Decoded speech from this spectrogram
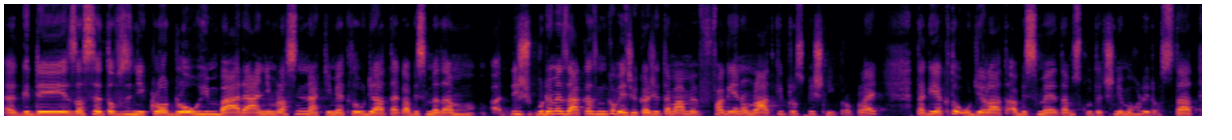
eh, kdy zase to vzniklo dlouhým bádáním vlastně nad tím, jak to udělat tak, aby jsme tam, když budeme zákazníkovi říkat, že tam máme fakt jenom látky prospěšný pro pleť, tak jak to udělat, aby jsme je tam skutečně mohli dostat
